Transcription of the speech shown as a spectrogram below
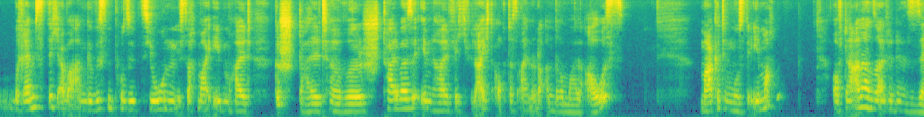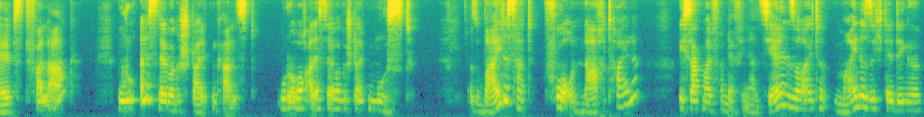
bremst dich aber an gewissen Positionen, ich sag mal eben halt gestalterisch, teilweise inhaltlich, vielleicht auch das ein oder andere Mal aus. Marketing musst du eh machen. Auf der anderen Seite der Selbstverlag, wo du alles selber gestalten kannst, wo du aber auch alles selber gestalten musst. Also beides hat Vor- und Nachteile. Ich sag mal von der finanziellen Seite, meine Sicht der Dinge,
